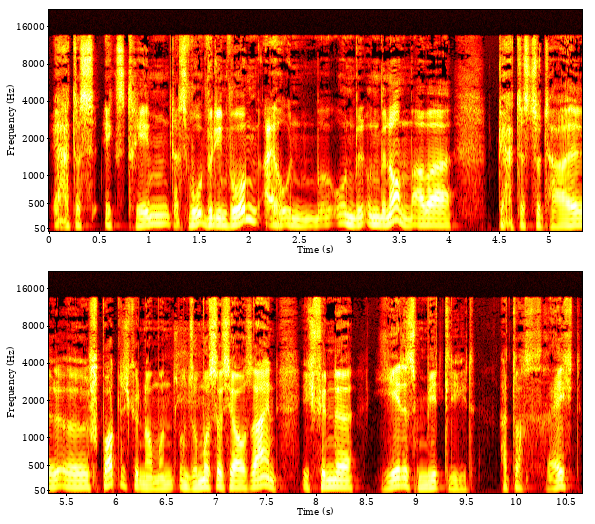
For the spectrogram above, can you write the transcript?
er hat das extrem, das würde ihn Wurm äh, un, un, unbenommen, aber der hat das total äh, sportlich genommen und, und so muss das ja auch sein. Ich finde, jedes Mitglied hat doch das Recht,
